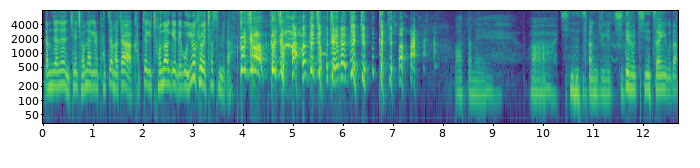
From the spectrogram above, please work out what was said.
남자는 제 전화기를 받자마자 갑자기 전화기에 대고 이렇게 외쳤습니다. 끊지 마. 끊지 마. 끊지 마. 제발 끊지 마. 끊지 마. 왔다며. 와, 진상 중에 지대로 진상이구나.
